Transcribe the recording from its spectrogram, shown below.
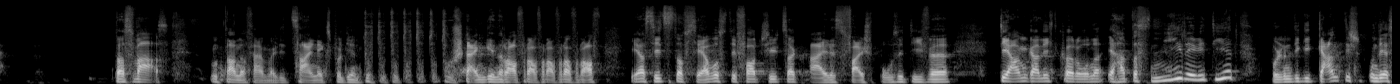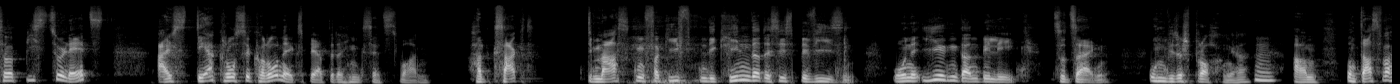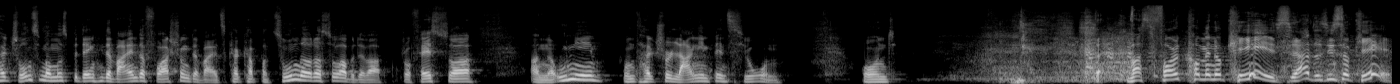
Das war's. Und dann auf einmal die Zahlen explodieren, du, du, du, du, du, du, Stein gehen rauf, rauf, rauf, rauf, rauf. Er sitzt auf Servus TV, Schild sagt, alles falsch positive, die haben gar nicht Corona. Er hat das nie revidiert, obwohl dann die gigantischen, und er ist aber bis zuletzt als der große Corona-Experte dahingesetzt worden. Hat gesagt, die Masken vergiften die Kinder, das ist bewiesen, ohne irgendeinen Beleg zu zeigen. Unwidersprochen. Ja. Mhm. Um, und das war halt schon so, man muss bedenken, der war in der Forschung, der war jetzt kein Kapazunder oder so, aber der war Professor an der Uni und halt schon lange in Pension. Und was vollkommen okay ist, ja, das ist okay.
